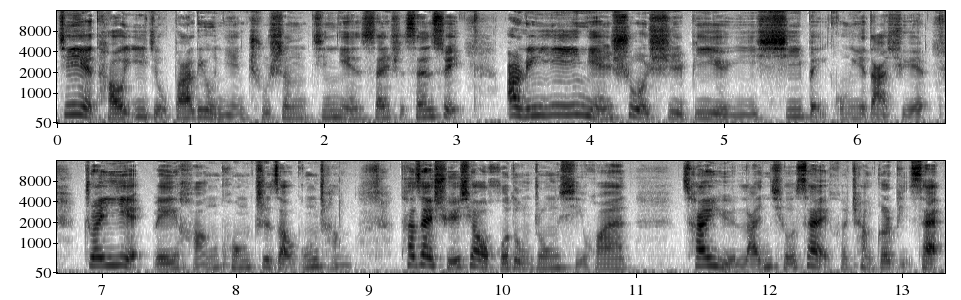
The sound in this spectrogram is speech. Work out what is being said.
金叶桃一九八六年出生，今年三十三岁。二零一一年硕士毕业于西北工业大学，专业为航空制造工程。他在学校活动中喜欢参与篮球赛和唱歌比赛。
